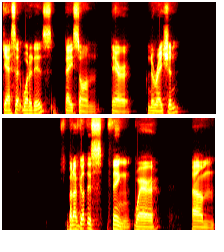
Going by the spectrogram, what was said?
guess at what it is based on their narration. But I've got this thing where um,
